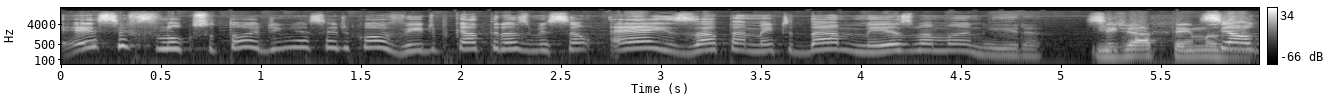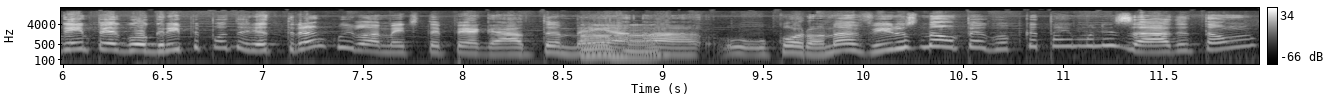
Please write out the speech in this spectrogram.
esse fluxo todinho ia ser de Covid, porque a transmissão é exatamente da mesma maneira. E já temos- Se alguém pegou gripe, poderia tranquilamente ter pegado também a- Aham. a- o, o coronavírus. Não pegou porque está imunizado. Então,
